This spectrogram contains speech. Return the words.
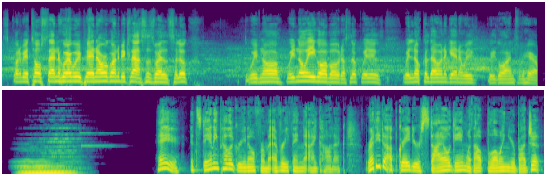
it's going to be a tough stand. Whoever we play now, we're going to be class as well. So look, we've no we've no ego about us. Look, we'll we'll knuckle down again and we'll we'll go on from here. Hey, it's Danny Pellegrino from Everything Iconic. Ready to upgrade your style game without blowing your budget?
